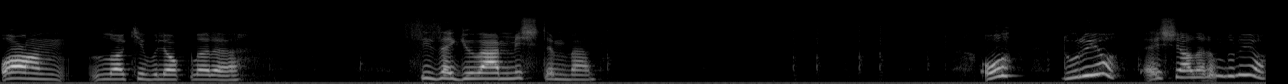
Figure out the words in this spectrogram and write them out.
O an Lucky blokları. Size güvenmiştim ben. Oh duruyor. Eşyalarım duruyor.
